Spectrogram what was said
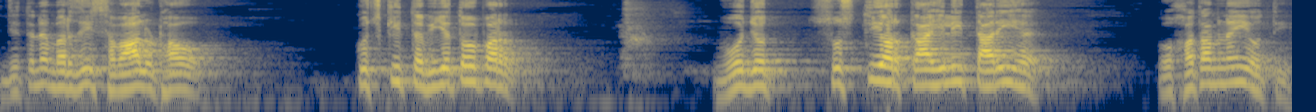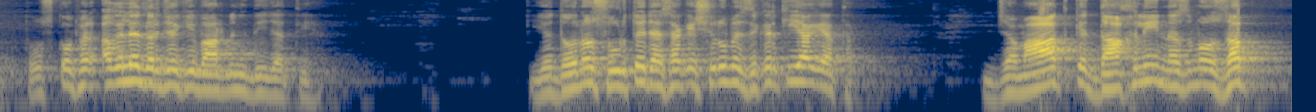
جتنے مرضی سوال اٹھاؤ، کچھ کی طبیعتوں پر وہ جو سستی اور کاہلی تاری ہے، وہ ختم نہیں ہوتی، تو اس کو پھر اگلے درجے کی وارننگ دی جاتی ہے۔ یہ دونوں صورتیں جیسا کہ شروع میں ذکر کیا گیا تھا۔ جماعت کے داخلی نظم و ضبط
